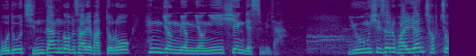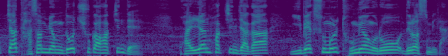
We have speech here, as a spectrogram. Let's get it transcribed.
모두 진단 검사를 받도록 행정명령이 시행됐습니다. 유흥시설 관련 접촉자 5명도 추가 확진돼 관련 확진자가 222명으로 늘었습니다.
